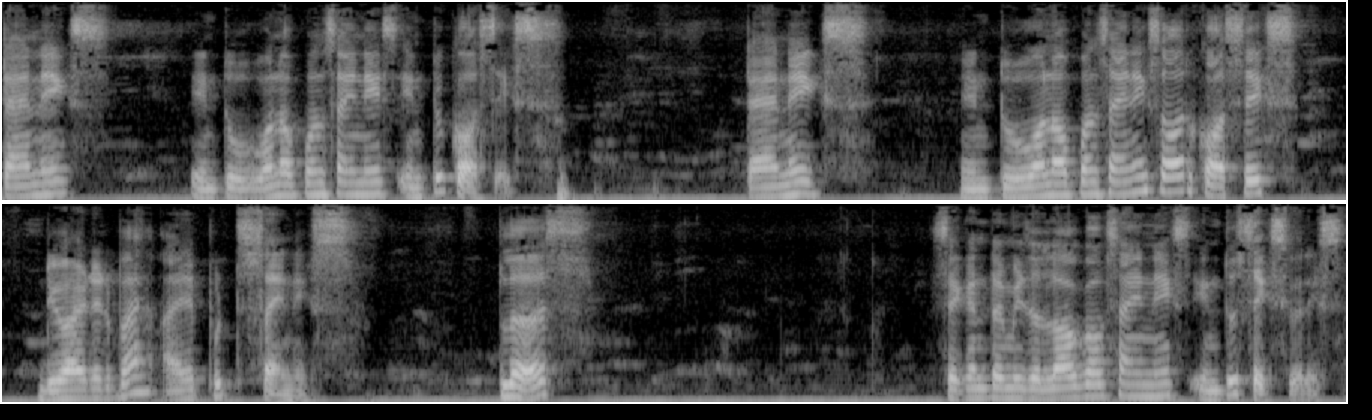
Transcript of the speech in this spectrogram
tan x into 1 upon sin x into cos x. Tan x into 1 upon sin x or cos x divided by I put sin x. Plus second term is a log of sin x into sec square x.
